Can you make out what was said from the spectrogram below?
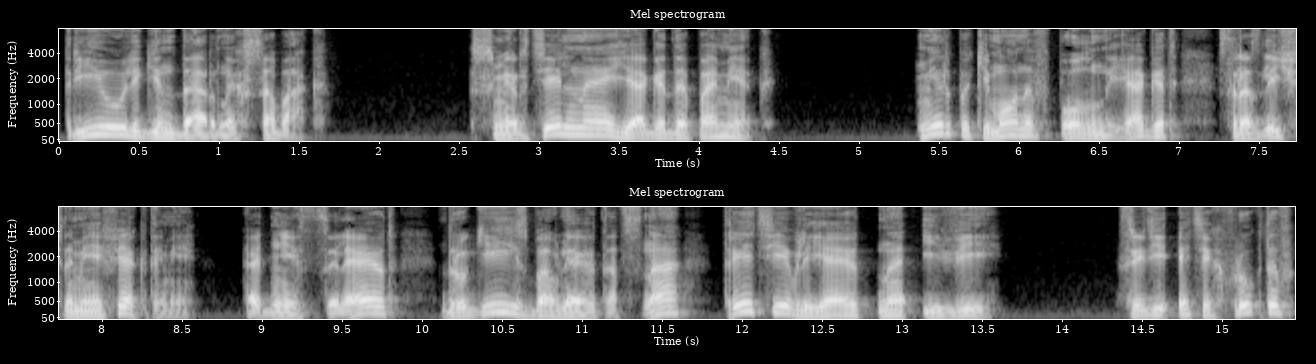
трио легендарных собак. Смертельная ягода помек. Мир покемонов полон ягод с различными эффектами. Одни исцеляют, другие избавляют от сна, третьи влияют на ИВ. Среди этих фруктов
